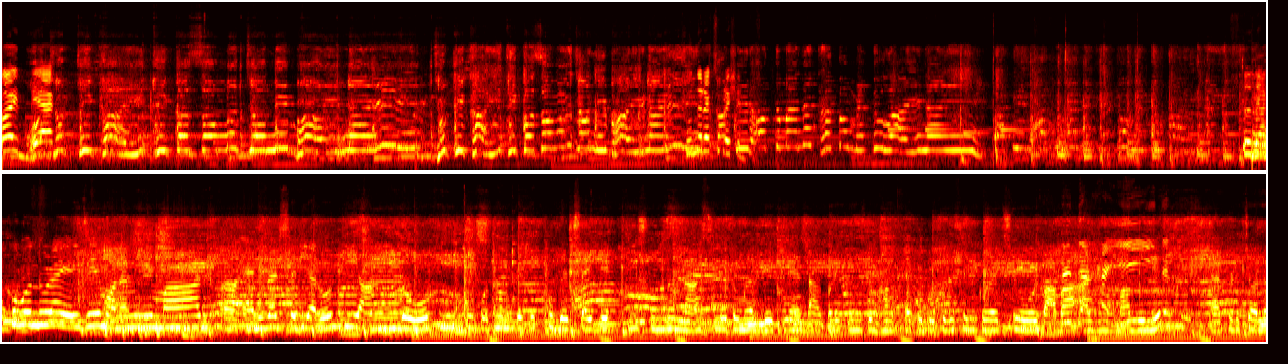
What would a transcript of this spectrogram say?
ওই দেখ। খাই কসম নাই। খাই কসম নাই। সুন্দর এক্সপ্রেশন তো দেখো বন্ধুরা এই যে মনামির মার অ্যানিভার্সারি আর কি আনন্দ ও কিন্তু প্রথম থেকে খুব এক্সাইটেড কি সুন্দর নাচলে তোমরা দেখলে। তারপরে কিন্তু ঘরটাকে ডেকোরেশন করেছে ওর বাবা আর মামা মিলে। তারপরে চলো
